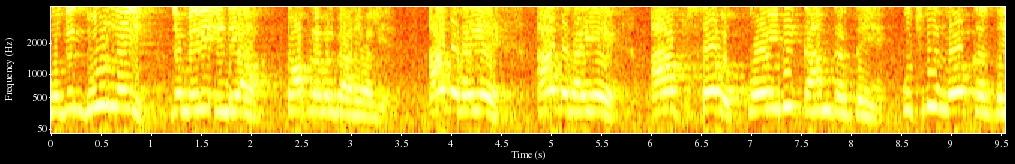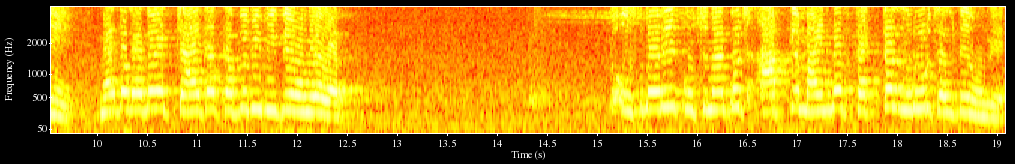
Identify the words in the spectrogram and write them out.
वो दिन दूर नहीं, जब मेरी इंडिया टॉप लेवल पे आने वाली है। आप बताइए आप बताइए, आप सब कोई भी काम करते हैं, कुछ भी वर्क करते हैं, मैं तो कहता हूँ एक चाय का कप भी पीते होंगे अगर। तो उसमें भी कुछ ना कुछ आपके माइंड में फैक्टर ज़रूर चलते होंगे।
